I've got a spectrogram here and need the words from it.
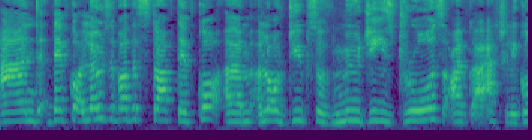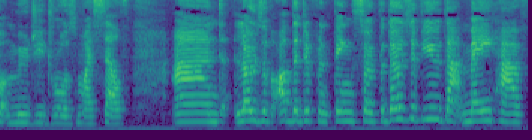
And they've got loads of other stuff. They've got um, a lot of dupes of Muji's drawers. I've got, actually got Muji drawers myself. And loads of other different things. So for those of you that may have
